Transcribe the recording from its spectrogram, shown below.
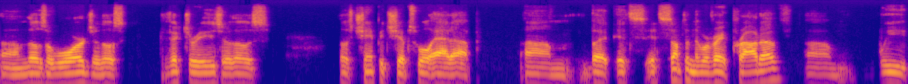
um, those awards or those victories or those those championships will add up. Um, but it's it's something that we're very proud of. Um, we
